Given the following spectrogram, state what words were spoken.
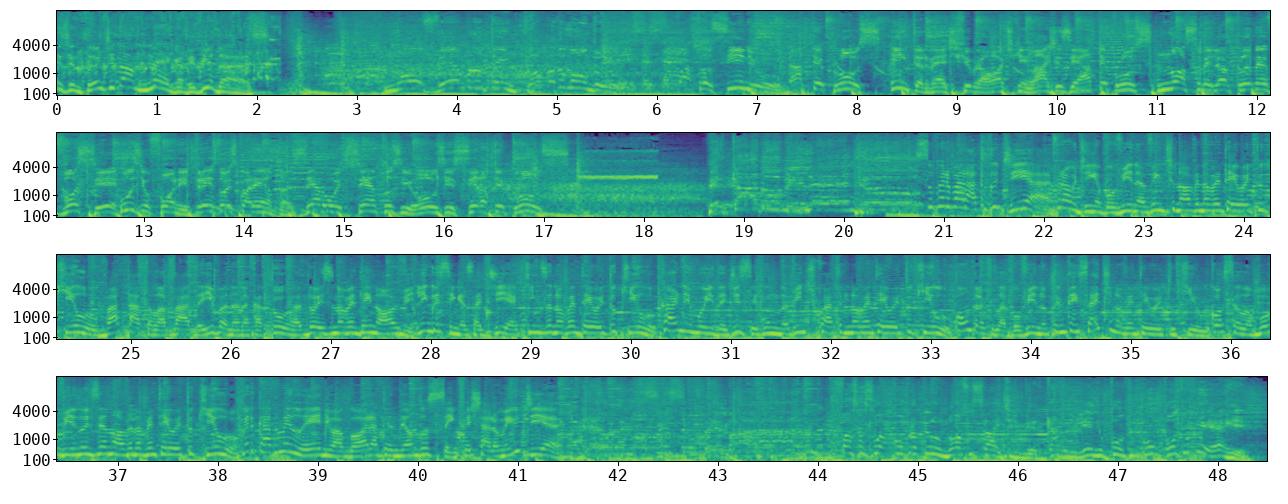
da Mega Bebidas. Novembro tem Copa do Mundo. Patrocínio AT Plus. Internet fibra ótica em Lages é AT Plus. Nosso melhor plano é você. Use o fone 3240 0800 e ouse ser AT Plus. Barato do dia. Fraldinha bovina 29,98 kg. Batata lavada e banana caturra 2,99. Linguiça sadia 15,98 kg. Carne moída de segunda 24,98 kg. Contra filé bovino 37,98 kg. Costelão bovino 19,98 kg. Mercado Milênio agora atendendo sem fechar ao meio-dia. Faça sua compra pelo nosso site mercadomilênio.com.br.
